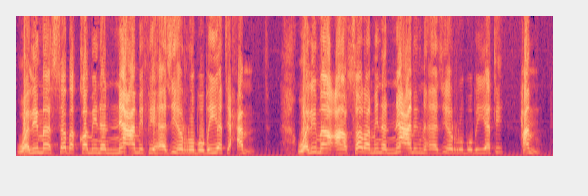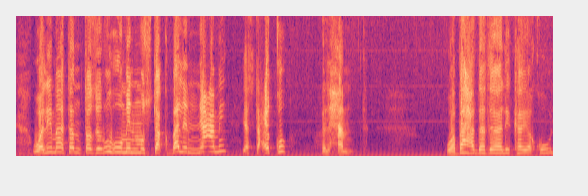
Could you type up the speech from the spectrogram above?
ولما سبق من النعم في هذه الربوبية حمد. ولما عاصر من النعم من هذه الربوبية حمد. ولما تنتظره من مستقبل النعم يستحق الحمد. وبعد ذلك يقول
